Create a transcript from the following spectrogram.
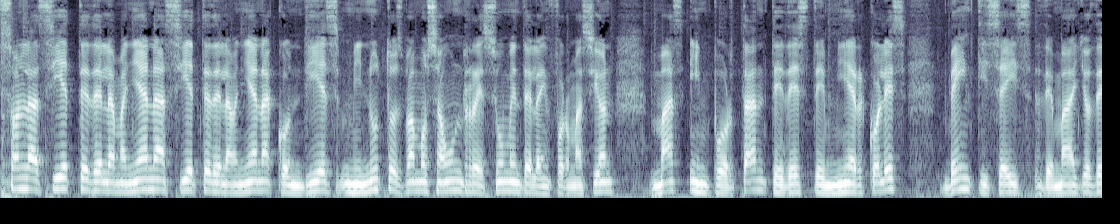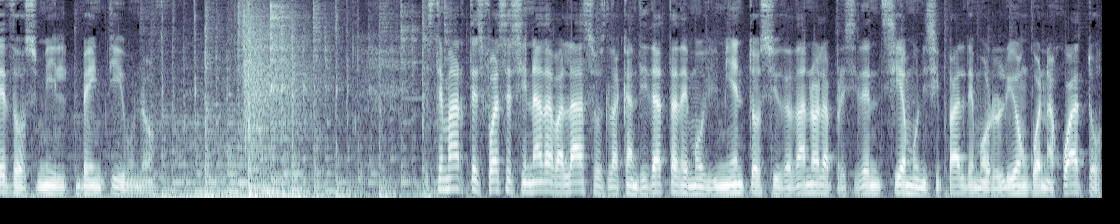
Son las 7 de la mañana, 7 de la mañana con 10 minutos. Vamos a un resumen de la información más importante de este miércoles 26 de mayo de 2021. Este martes fue asesinada balazos la candidata de Movimiento Ciudadano a la presidencia municipal de Moroleón, Guanajuato,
